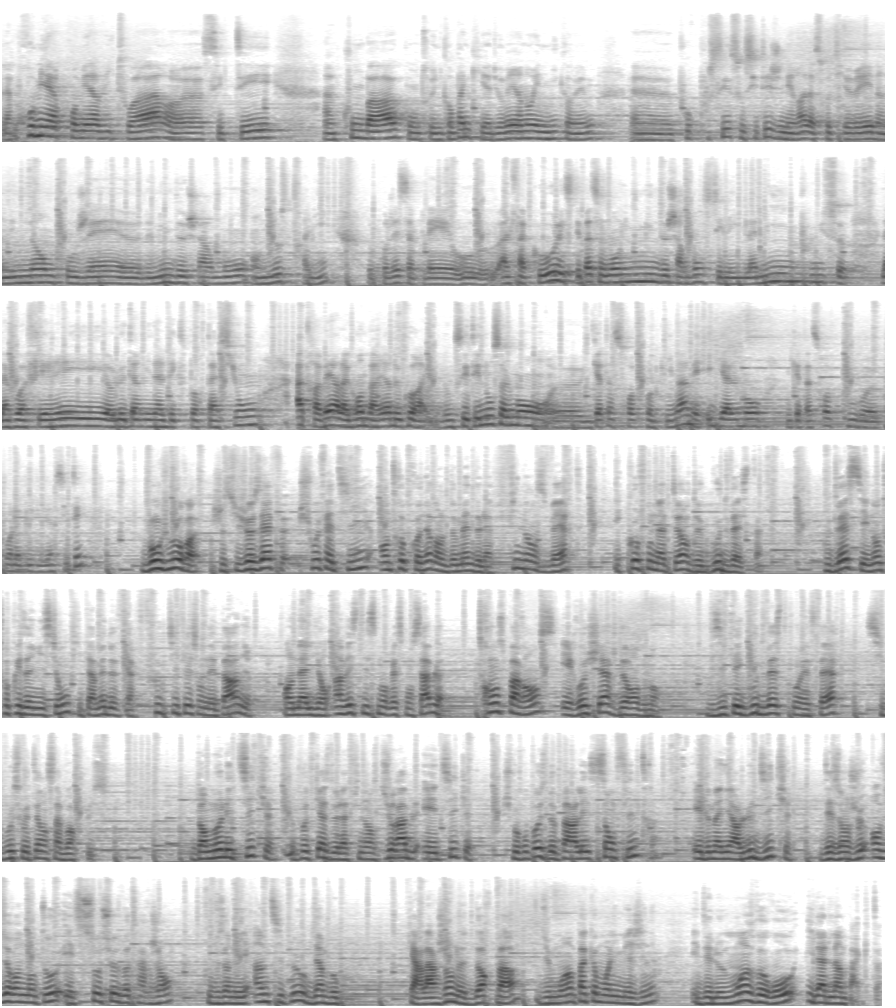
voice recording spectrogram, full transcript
La première, première victoire, c'était un combat contre une campagne qui a duré un an et demi quand même, euh, pour pousser Société Générale à se retirer d'un énorme projet euh, de mine de charbon en Australie. Le projet s'appelait euh, Alpha Coal et c'était pas seulement une mine de charbon, c'était la mine plus la voie ferrée, le terminal d'exportation à travers la grande barrière de corail. Donc c'était non seulement une catastrophe pour le climat, mais également une catastrophe pour, pour la biodiversité. Bonjour, je suis Joseph Chouefati, entrepreneur dans le domaine de la finance verte et cofondateur de Goodvest. Goodvest, c'est une entreprise à mission qui permet de faire fructifier son épargne en alliant investissement responsable, transparence et recherche de rendement. Visitez goodvest.fr si vous souhaitez en savoir plus. Dans Monétique, le podcast de la finance durable et éthique, je vous propose de parler sans filtre et de manière ludique des enjeux environnementaux et sociaux de votre argent, que vous en ayez un petit peu ou bien beaucoup. Car l'argent ne dort pas, du moins pas comme on l'imagine, et dès le moindre euro, il a de l'impact.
